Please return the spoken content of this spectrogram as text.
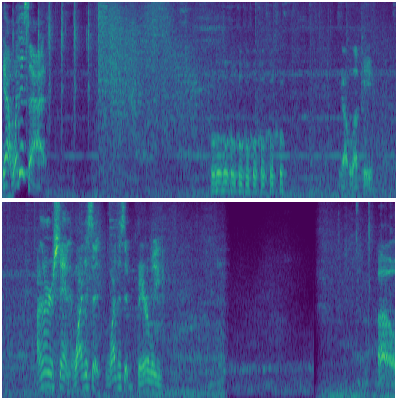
Yeah, what is that? Ooh, got lucky. I don't understand. Why does it? Why does it barely? Oh.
